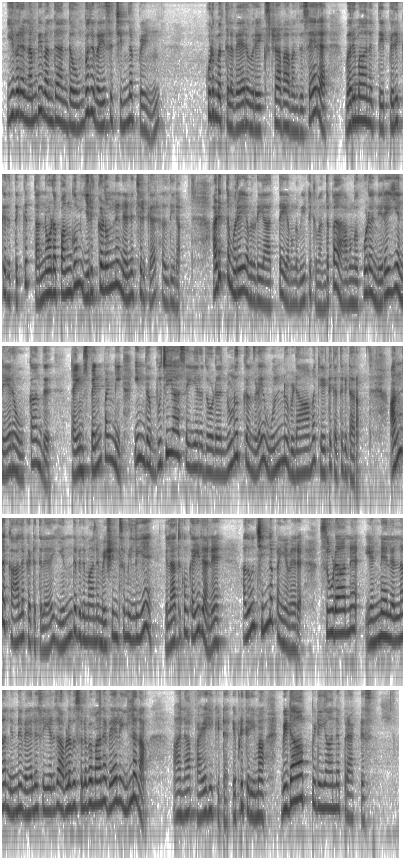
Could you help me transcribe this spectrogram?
இவரை நம்பி வந்த அந்த ஒன்பது வயசு சின்ன பெண் குடும்பத்தில் வேற ஒரு எக்ஸ்ட்ராவாக வந்து சேர வருமானத்தை பெருக்கிறதுக்கு தன்னோட பங்கும் இருக்கணும்னு நினச்சிருக்கார் ஹல்தினா. அடுத்த முறை அவருடைய அத்தை அவங்க வீட்டுக்கு வந்தப்போ அவங்க கூட நிறைய நேரம் உட்காந்து டைம் ஸ்பெண்ட் பண்ணி இந்த புஜியா செய்கிறதோட நுணுக்கங்களை ஒன்று விடாமல் கேட்டு கற்றுக்கிட்டாராம் அந்த காலகட்டத்தில் எந்த விதமான மெஷின்ஸும் இல்லையே எல்லாத்துக்கும் கை தானே அதுவும் சின்ன பையன் வேறு. சூடான எண்ணெயிலெல்லாம் நின்று வேலை செய்கிறது அவ்வளவு சுலபமான வேலை இல்லை தான் ஆனால் பழகிக்கிட்டார். எப்படி தெரியுமா? விடாப்பிடியான ப்ராக்டிஸ்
